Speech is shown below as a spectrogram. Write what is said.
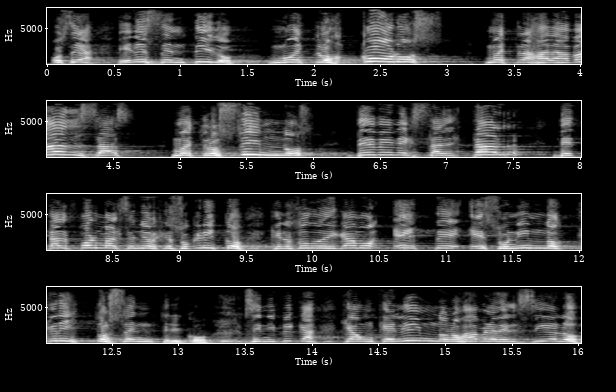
O sea, en ese sentido, nuestros coros, nuestras alabanzas, nuestros himnos deben exaltar de tal forma al Señor Jesucristo que nosotros digamos, este es un himno cristocéntrico. Significa que aunque el himno nos hable del cielo,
